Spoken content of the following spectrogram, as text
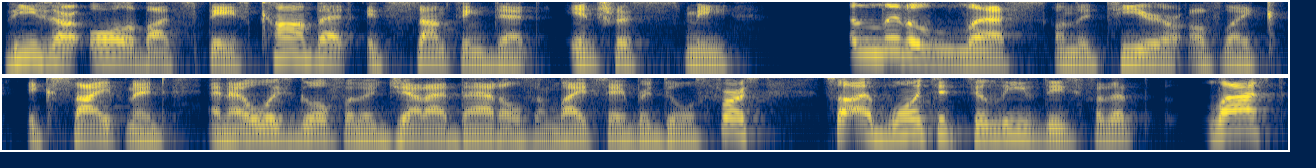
These are all about space combat. It's something that interests me a little less on the tier of like excitement, and I always go for the Jedi battles and lightsaber duels first. So I wanted to leave these for the last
